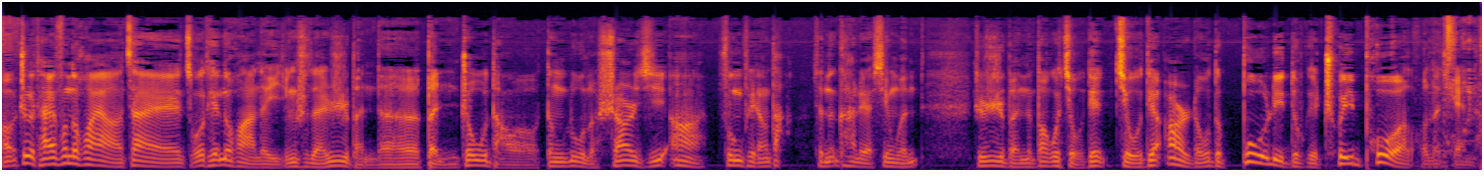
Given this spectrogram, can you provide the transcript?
好，这个台风的话呀，在昨天的话呢，已经是在日本的本州岛登陆了十二级啊，风非常大。才能看这个新闻，这日本的包括酒店，酒店二楼的玻璃都给吹破了。我的天哪，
